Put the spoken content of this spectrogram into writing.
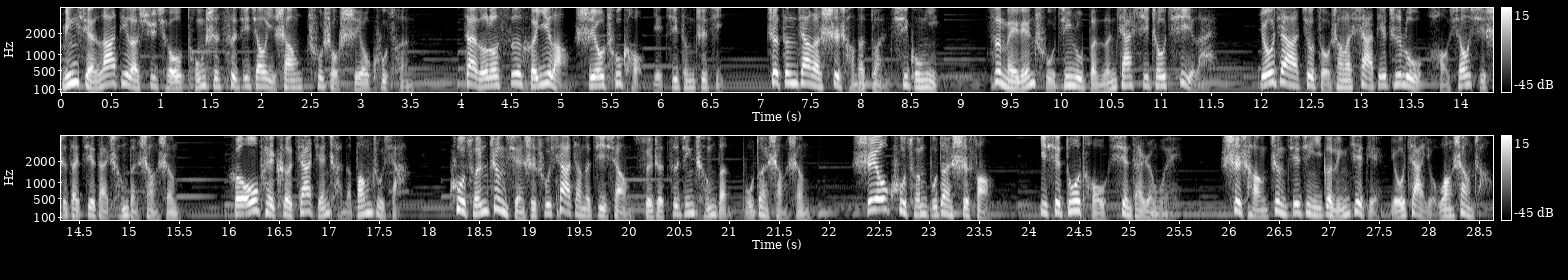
明显拉低了需求，同时刺激交易商出售石油库存。在俄罗斯和伊朗石油出口也激增之际，这增加了市场的短期供应。自美联储进入本轮加息周期以来，油价就走上了下跌之路。好消息是在借贷成本上升和欧佩克加减产的帮助下。库存正显示出下降的迹象，随着资金成本不断上升，石油库存不断释放。一些多头现在认为，市场正接近一个临界点，油价有望上涨。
